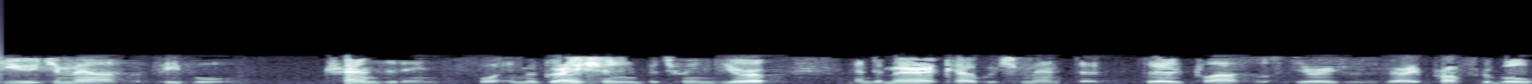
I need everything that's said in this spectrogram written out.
huge amount of people transiting for immigration between Europe and America, which meant that third class or steerage was very profitable.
